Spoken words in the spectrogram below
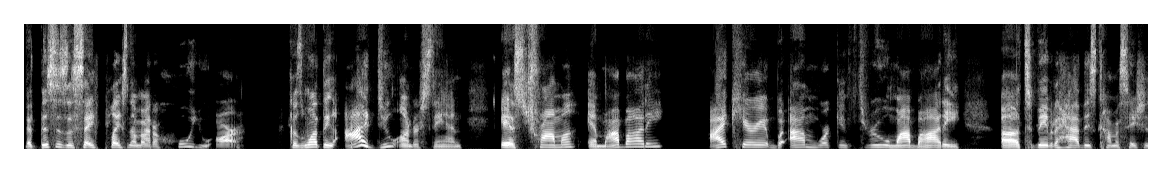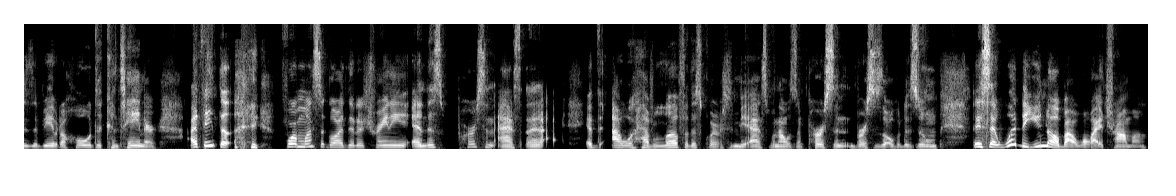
that this is a safe place no matter who you are. Because one thing I do understand is trauma in my body I carry it, but I'm working through my body uh, to be able to have these conversations and be able to hold the container. I think that four months ago I did a training, and this person asked, and if I would have loved for this question to be asked when I was in person versus over the Zoom. They said, "What do you know about white trauma?"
